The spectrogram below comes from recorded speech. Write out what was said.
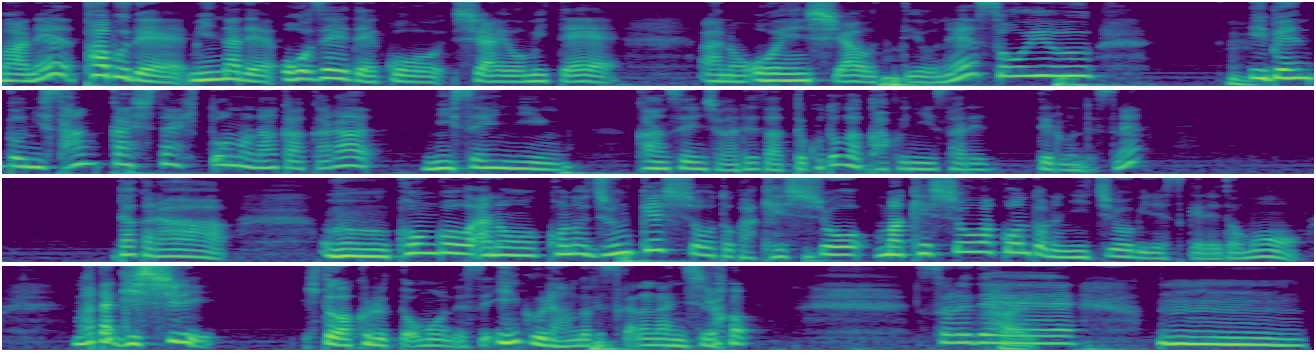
まあねパブでみんなで大勢でこう試合を見てあの応援し合うっていうねそういうイベントに参加した人の中から2,000人感染者が出たってことが確認されてるんですね。だから、うん、今後あのこの準決勝とか決勝、まあ、決勝は今度の日曜日ですけれどもまたぎっしり人が来ると思うんですイングランドですから何しろ。それで、はい、うん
